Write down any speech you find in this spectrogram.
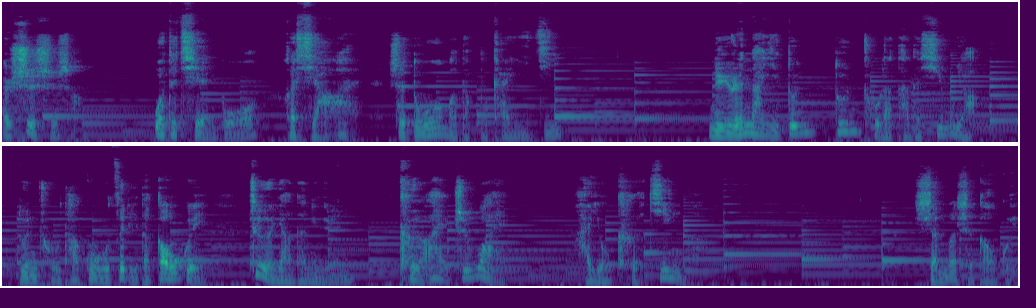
而事实上，我的浅薄和狭隘是多么的不堪一击。女人那一蹲，蹲出了她的修养，蹲出她骨子里的高贵。这样的女人，可爱之外，还有可敬啊。什么是高贵？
